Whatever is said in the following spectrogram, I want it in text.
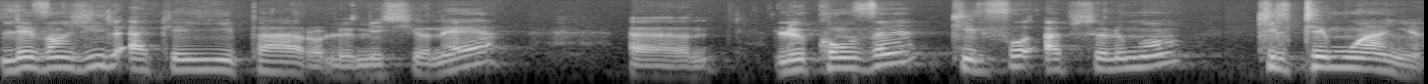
L'évangile accueilli par le missionnaire le convainc qu'il faut absolument qu'il témoigne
